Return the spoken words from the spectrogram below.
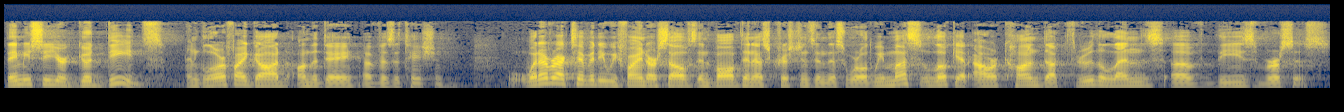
they may see your good deeds and glorify God on the day of visitation. Whatever activity we find ourselves involved in as Christians in this world, we must look at our conduct through the lens of these verses.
